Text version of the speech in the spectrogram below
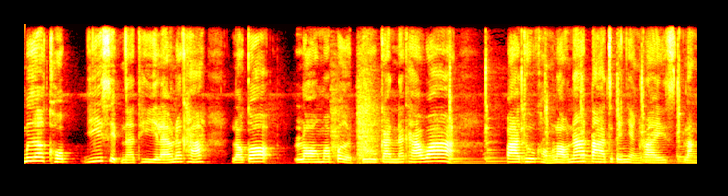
เมื่อครบ 20 นาทีแล้วนะคะ เราก็ลองมาเปิดดูกันนะคะว่าปลาทูของเราหน้าตาจะเป็นอย่างไรหลัง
